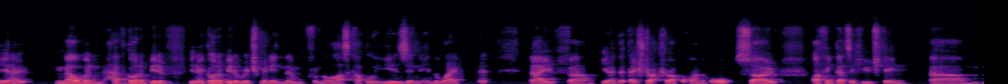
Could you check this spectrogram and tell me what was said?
you know, Melbourne have got a bit of, you know, got a bit of Richmond in them from the last couple of years in, in the way that they've, um, you know, that they structure up behind the ball. So I think that's a huge thing um,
